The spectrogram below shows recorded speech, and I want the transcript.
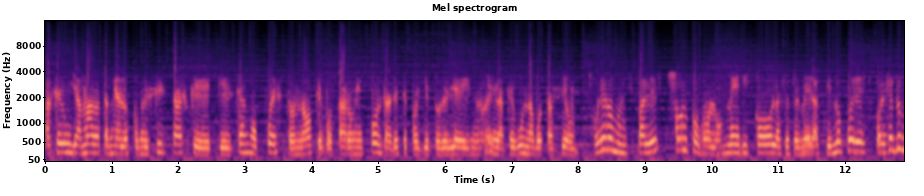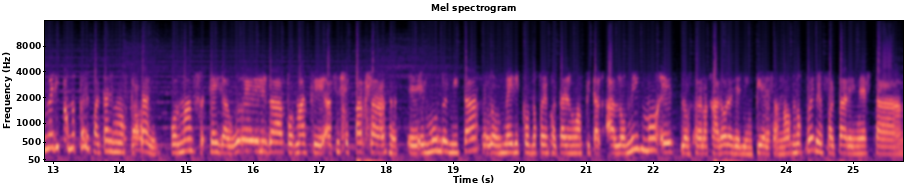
hacer un llamado también a los congresistas que, que se han opuesto, ¿no? que votaron en contra de este proyecto de ley en la segunda votación. Obreros municipales son como los médicos, las enfermeras, que no puede, por ejemplo, un médico no puede faltar en un hospital, por más que haya huelga, por más que así se pasa eh, el mundo en mitad, los médicos no pueden faltar en un hospital. A lo mismo es los trabajadores de limpieza, no no pueden faltar en esta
